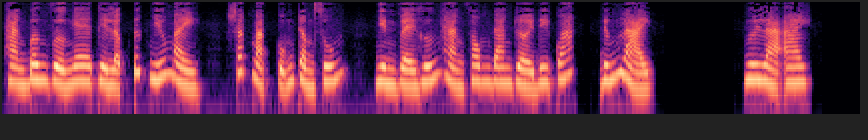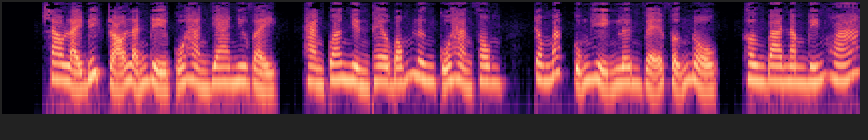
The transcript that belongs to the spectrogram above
Hàng bân vừa nghe thì lập tức nhíu mày, sắc mặt cũng trầm xuống, nhìn về hướng hàng phong đang rời đi quát, đứng lại. Ngươi là ai? Sao lại biết rõ lãnh địa của hàng gia như vậy? Hàng quan nhìn theo bóng lưng của hàng phong, trong mắt cũng hiện lên vẻ phẫn nộ, hơn 3 năm biến hóa,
